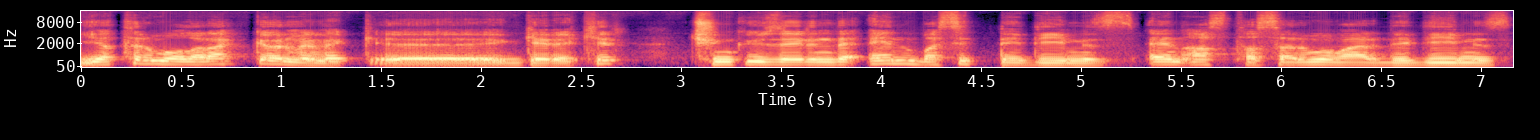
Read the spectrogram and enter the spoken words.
yatırım olarak görmemek e, gerekir. Çünkü üzerinde en basit dediğimiz, en az tasarımı var dediğimiz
